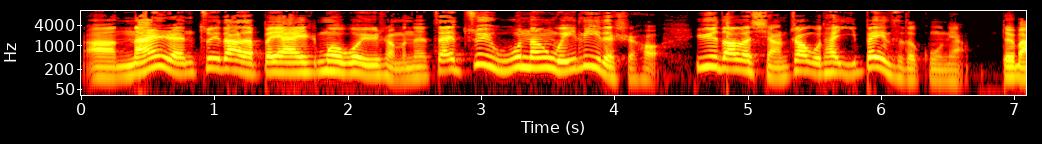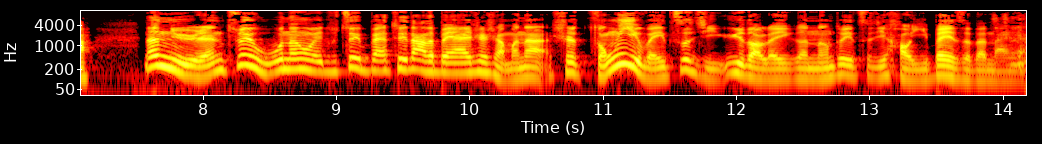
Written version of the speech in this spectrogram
啊，男人最大的悲哀莫过于什么呢？在最无能为力的时候，遇到了想照顾他一辈子的姑娘，对吧？那女人最无能为最悲最大的悲哀是什么呢？是总以为自己遇到了一个能对自己好一辈子的男人。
